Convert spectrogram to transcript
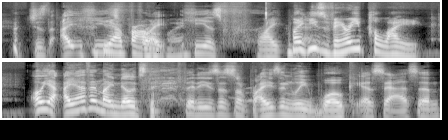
Just i he's Yeah, fright- probably. he is frightening. But he's very polite. Oh yeah, I have in my notes that, that he's a surprisingly woke assassin,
